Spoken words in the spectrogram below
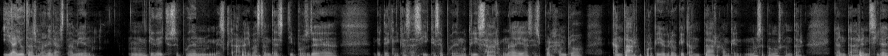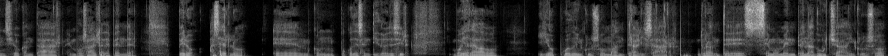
Y hay otras maneras también que de hecho se pueden mezclar. Hay bastantes tipos de, de, técnicas así que se pueden utilizar. Una de ellas es, por ejemplo, cantar, porque yo creo que cantar, aunque no sepamos cantar, cantar en silencio, cantar en voz alta, depende, pero hacerlo eh, con un poco de sentido. Es decir, voy al lavabo y yo puedo incluso mantralizar durante ese momento en la ducha, incluso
